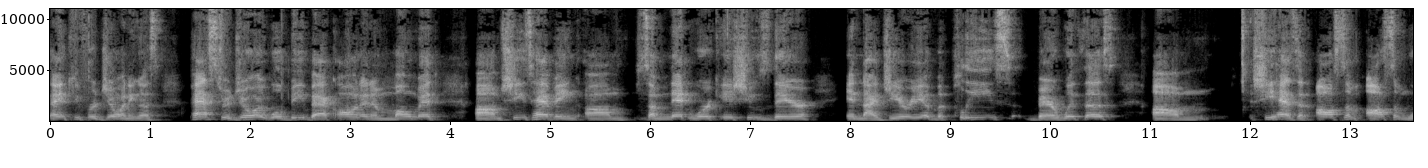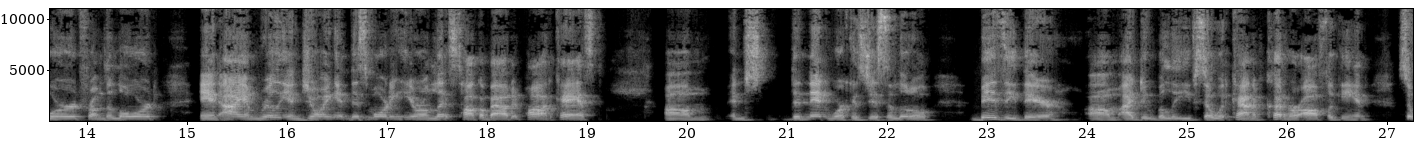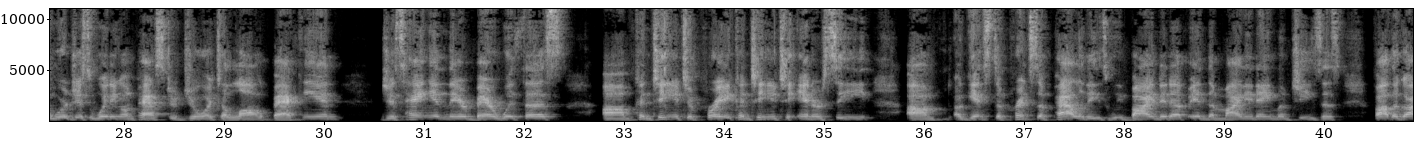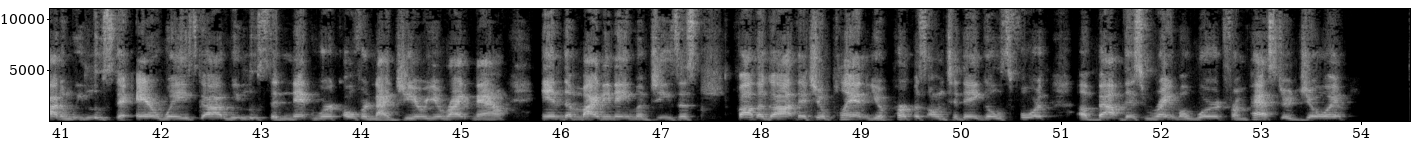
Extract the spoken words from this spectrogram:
Thank you for joining us. Pastor Joy will be back on in a moment. Um, she's having um, some network issues there in Nigeria, but please bear with us. Um, she has an awesome, awesome word from the Lord. And I am really enjoying it this morning here on Let's Talk About It podcast. Um, and the network is just a little busy there, um, I do believe. So it kind of cut her off again. So we're just waiting on Pastor Joy to log back in. Just hang in there, bear with us. Um, continue to pray, continue to intercede um, against the principalities. We bind it up in the mighty name of Jesus, Father God, and we loose the airways, God. We loose the network over Nigeria right now in the mighty name of Jesus. Father God, that your plan, your purpose on today goes forth about this Rhema word from Pastor Joy.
